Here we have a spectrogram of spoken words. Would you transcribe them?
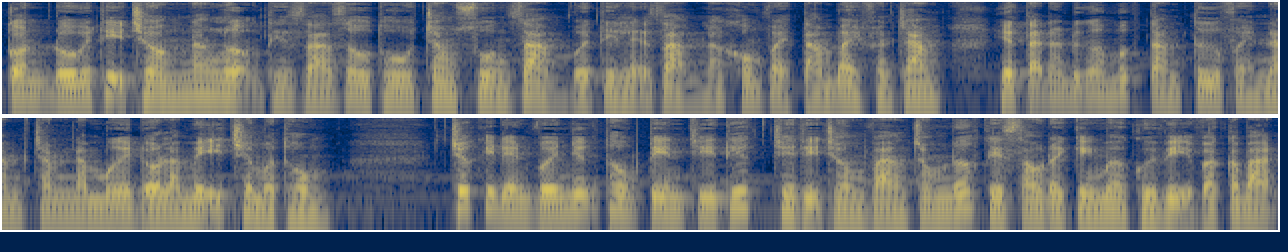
Còn đối với thị trường năng lượng thì giá dầu thô trong xuống giảm với tỷ lệ giảm là 0,87%, hiện tại đang đứng ở mức 84,550 đô la Mỹ trên một thùng. Trước khi đến với những thông tin chi tiết trên thị trường vàng trong nước thì sau đây kính mời quý vị và các bạn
